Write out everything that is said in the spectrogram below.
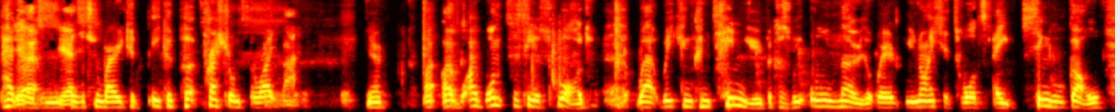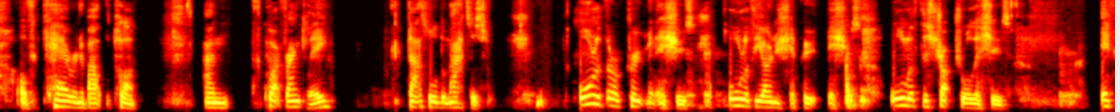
Pedro Yes, in a yes. position where he could he could put pressure onto the right back. You know, I, I, I want to see a squad where we can continue because we all know that we're united towards a single goal of caring about the club. And quite frankly, that's all that matters. All of the recruitment issues, all of the ownership issues, all of the structural issues. If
